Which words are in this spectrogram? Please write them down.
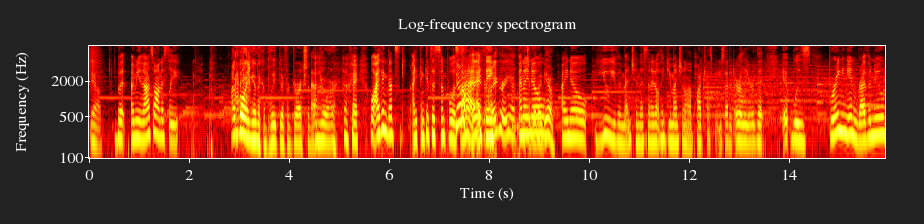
yeah. But I mean, that's honestly I'm going in a complete different direction than you are. Okay. Well, I think that's. I think it's as simple as No, that. I- I think. agree. I think and it's I a good idea. I know you even mentioned this, and I don't think you mentioned on the podcast, but you said it earlier that it was bringing in revenue,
